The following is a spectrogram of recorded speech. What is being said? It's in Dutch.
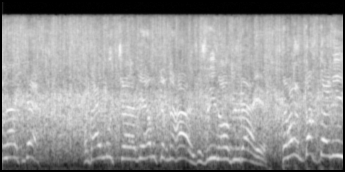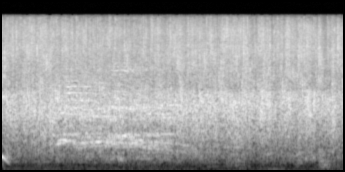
gelijk weg. Want hij moet eh, weer helemaal terug naar huis. Dus 3,5 uur rijden. Wat een dag, Danny!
